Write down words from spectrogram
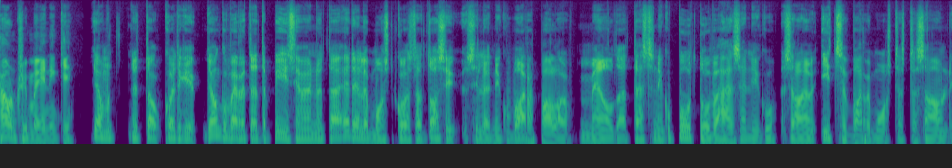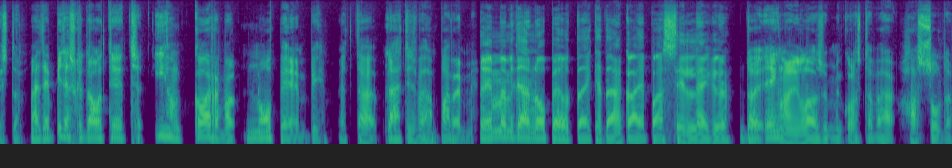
country-meininki. Joo, mutta nyt on kuitenkin jonkun verran tätä biisiä mennyt. Tämä edelleen musta kuulostaa tosi silleen niin kuin varpaalla menolta. Tässä niin kuin puuttuu vähän se niin kuin sellainen itsevarmuus tästä soundista. Mä en tiedä, pitäisikö tämä olla tietysti ihan karva nopeampi, että lähtisi vähän paremmin. En mä mitään nopeutta eikä ketään kaipaa silleen kyllä. Tai englannin lausuminen kuulostaa vähän hassulta.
